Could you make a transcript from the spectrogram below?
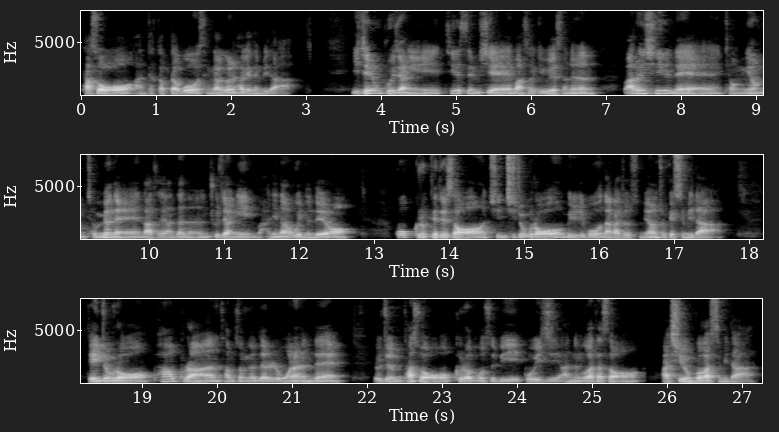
다소 안타깝다고 생각을 하게 됩니다. 이재용 부회장이 TSMC에 맞서기 위해서는 빠른 시일 내에 경영 전면에 나서야 한다는 주장이 많이 나오고 있는데요. 꼭 그렇게 돼서 진취적으로 밀고 나가줬으면 좋겠습니다. 개인적으로 파워풀한 삼성전자를 원하는데 요즘 다소 그런 모습이 보이지 않는 것 같아서 아쉬운 것 같습니다.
